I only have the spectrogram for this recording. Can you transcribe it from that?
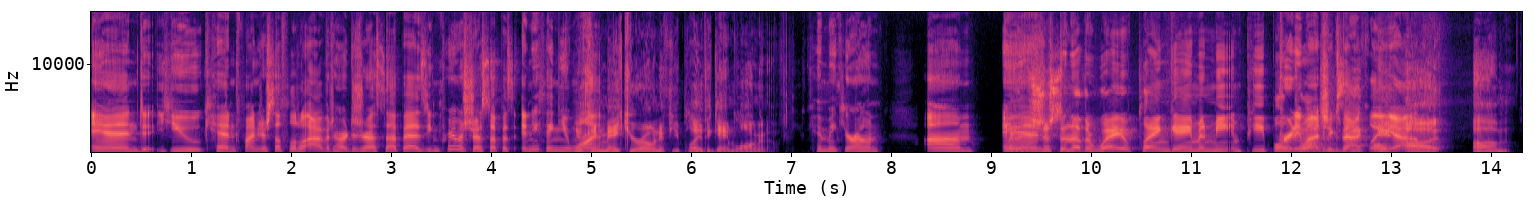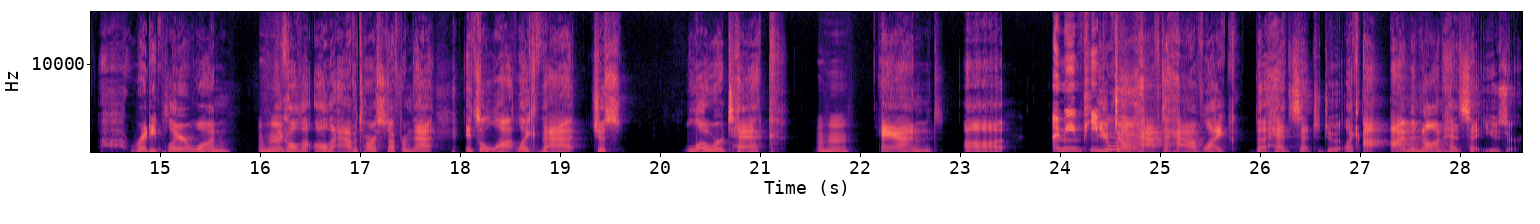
and you can find yourself a little avatar to dress up as. You can pretty much dress up as anything you, You want. You can make your own if you play the game long enough. You can make your own. Um and But it's just another way of playing game and meeting people. and Pretty much, exactly, people. yeah. Uh, um, Ready Player One, Mm-hmm. like all the all the Avatar stuff from that. It's a lot like that, just lower tech, Mhm. and uh, I mean people you don't have to have like the headset to do it. Like I, I'm a non-headset user.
